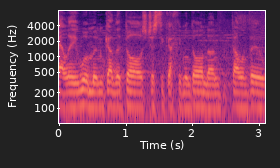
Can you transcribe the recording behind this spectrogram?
LA Woman gan The Doors jyst i gallu mynd o'n na'n dal yn fyw.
